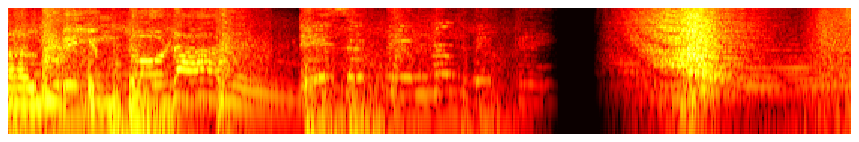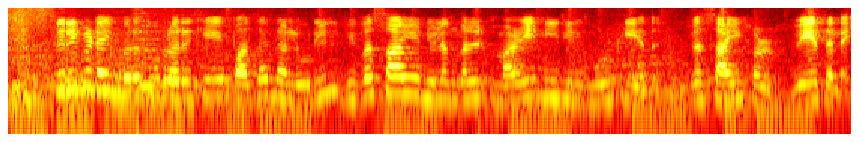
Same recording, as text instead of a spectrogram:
உன்னால் முடியும் தோழா திருவிடைமருதூர் அருகே பதநல்லூரில் விவசாய நிலங்கள் மழைநீரில் மூழ்கியது. விவசாயிகள் வேதனை.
